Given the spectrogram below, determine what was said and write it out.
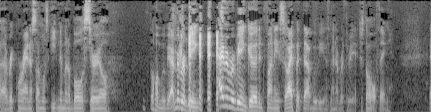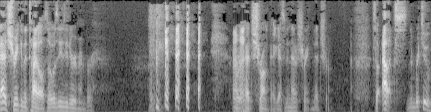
uh, Rick Moranis almost eating him in a bowl of cereal. The whole movie. I remember being, I remember being good and funny, so I put that movie as my number three. Just the whole thing. It had Shrink in the title, so it was easy to remember. Or it Uh-huh. had shrunk, I guess. It didn't have shrink, it had shrunk. So Alex, number two.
